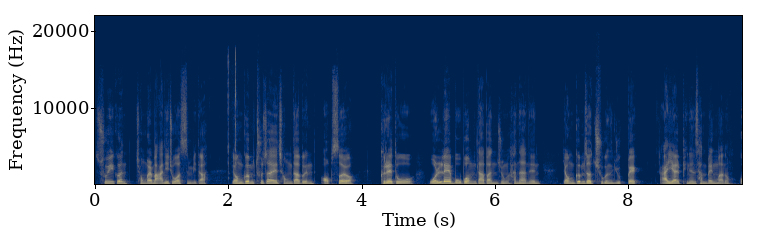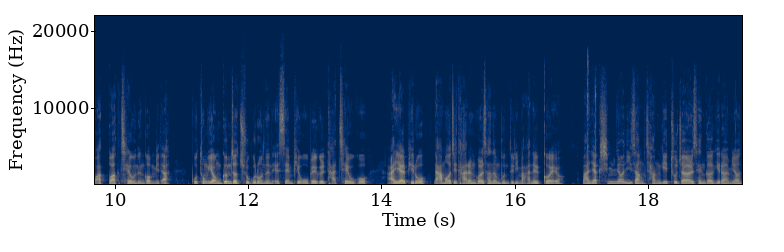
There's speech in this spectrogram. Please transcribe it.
수익은 정말 많이 좋았습니다. 연금 투자의 정답은 없어요. 그래도 원래 모범 답안 중 하나는 연금 저축은 600, IRP는 300만 원 꽉꽉 채우는 겁니다. 보통 연금 저축으로는 S&P 500을 다 채우고 IRP로 나머지 다른 걸 사는 분들이 많을 거예요. 만약 10년 이상 장기 투자할 생각이라면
